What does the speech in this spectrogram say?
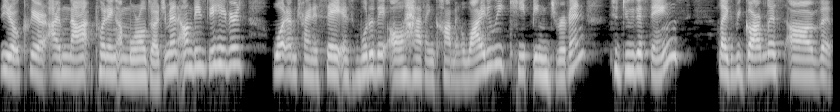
you know, clear, I'm not putting a moral judgment on these behaviors. What I'm trying to say is what do they all have in common? Why do we keep being driven to do the things like regardless of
